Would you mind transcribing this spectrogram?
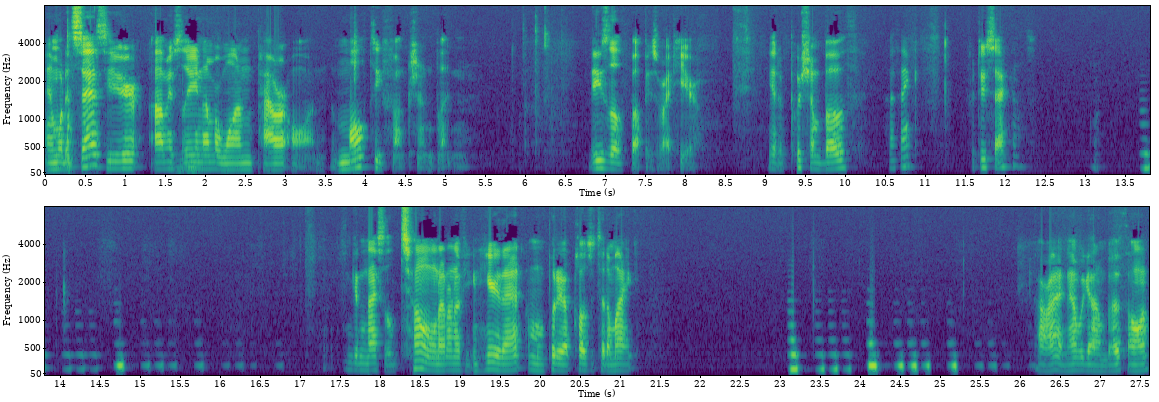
And what it says here, obviously, number one, power on. Multifunction button. These little puppies right here. You gotta push them both, I think, for two seconds. Get a nice little tone. I don't know if you can hear that. I'm going to put it up closer to the mic. Alright, now we got them both on.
